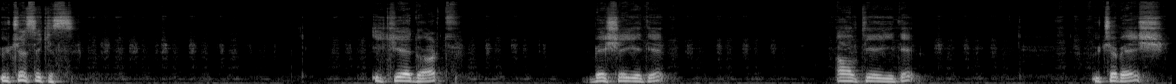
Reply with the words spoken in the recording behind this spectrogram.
Üçe sekiz. İkiye dört. Beşe yedi. Altıya yedi. Üçe beş.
